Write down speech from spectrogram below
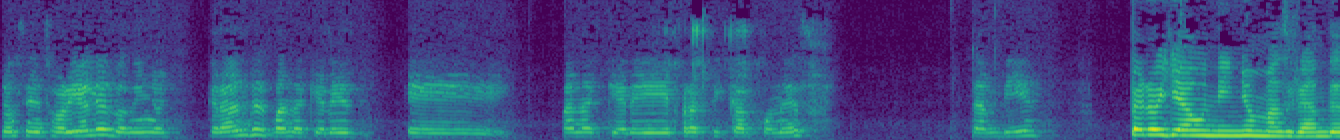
Los sensoriales, los niños grandes van a querer, eh, van a querer practicar con eso también. Pero ya un niño más grande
